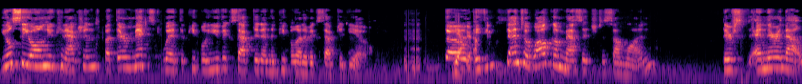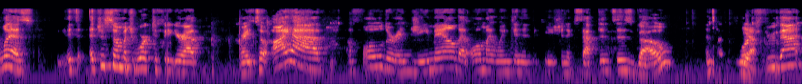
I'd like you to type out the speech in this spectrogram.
you'll see all new connections, but they're mixed with the people you've accepted and the people that have accepted you. So Yeah. if you sent a welcome message to someone, there's and they're in that list, it's it's just so much work to figure out, right? So I have a folder in Gmail that all my LinkedIn invitation acceptances go, and so work Yeah. through that.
